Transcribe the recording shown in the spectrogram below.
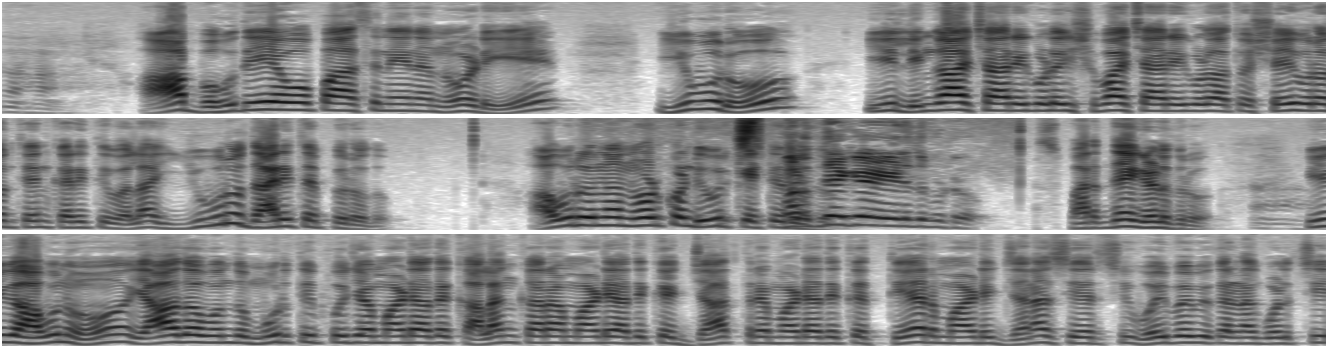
ಆ ಬಹುದೇವ ಆ ಬಹುದೇವೋಪಾಸನೆಯನ್ನು ನೋಡಿ ಇವರು ಈ ಲಿಂಗಾಚಾರಿಗಳು ಈ ಶಿವಾಚಾರಿಗಳು ಅಥವಾ ಶೈವರು ಅಂತ ಏನು ಕರಿತೀವಲ್ಲ ಇವರು ದಾರಿ ತಪ್ಪಿರೋದು. ಅವರನ್ನ ನೋಡ್ಕೊಂಡು ಇವ್ರು ಕೆಟ್ಟಿರೋದು. ಸ್ಪರ್ಧೆಗೆ ಇಳಿದು ಬಿಟ್ರು ಸ್ಪರ್ಧೆಗೆ ಇಳಿದ್ರು ಈಗ ಅವನು ಯಾವುದೋ ಒಂದು ಮೂರ್ತಿ ಪೂಜೆ ಮಾಡಿ ಅದಕ್ಕೆ ಅಲಂಕಾರ ಮಾಡಿ ಅದಕ್ಕೆ ಜಾತ್ರೆ ಮಾಡಿ ಅದಕ್ಕೆ ತೇರ್ ಮಾಡಿ ಜನ ಸೇರಿಸಿ ವೈಭವೀಕರಣಗೊಳಿಸಿ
